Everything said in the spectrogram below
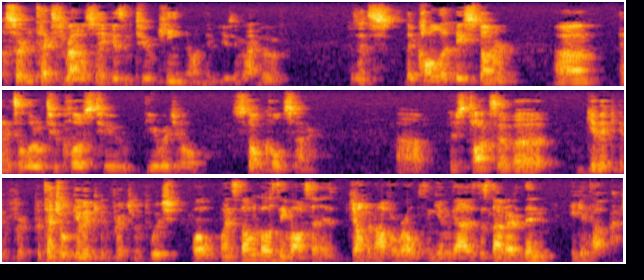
a certain Texas rattlesnake isn't too keen on him using that move because it's they call it a stunner, um, and it's a little too close to the original Stone Cold Stunner. Uh, there's talks of a gimmick infr- potential gimmick infringement, which Well, when Stone Cold Steve Austin is jumping off of ropes and giving guys the stunner, then he can talk.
